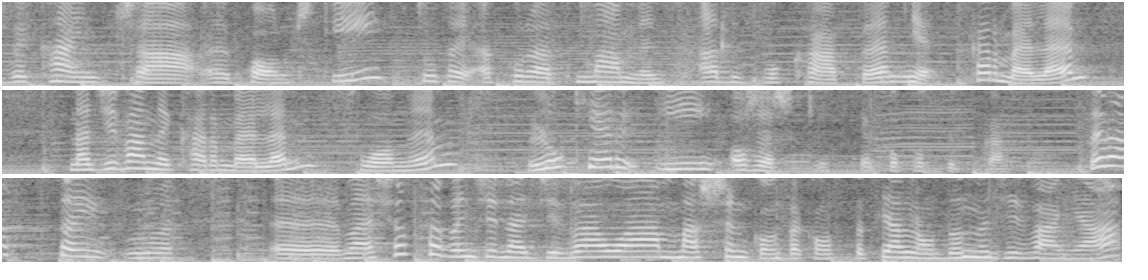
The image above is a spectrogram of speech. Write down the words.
wykańcza e, pączki. Tutaj akurat mamy z adwokatem, nie, z karmelem, nadziewane karmelem słonym, lukier i orzeszki jako posypka. Teraz tutaj mm, e, moja siostra będzie nadziewała maszynką taką specjalną do nadziewania.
